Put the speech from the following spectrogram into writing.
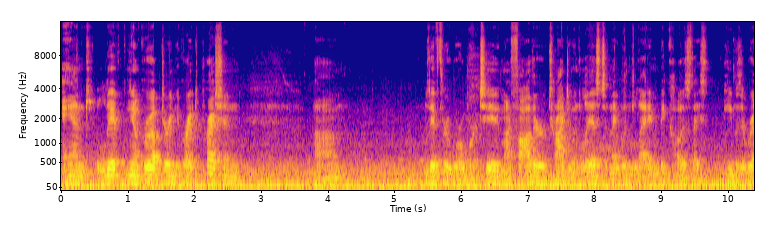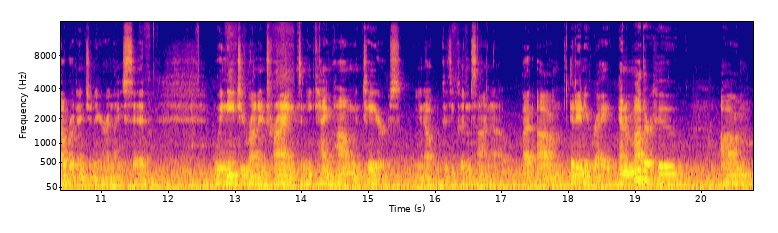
and lived you know grew up during the Great Depression. Um, lived through World War II. My father tried to enlist, and they wouldn't let him because they he was a railroad engineer, and they said, "We need you running trains." And he came home in tears, you know, because he couldn't sign up. But um, at any rate, and a mother who um,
